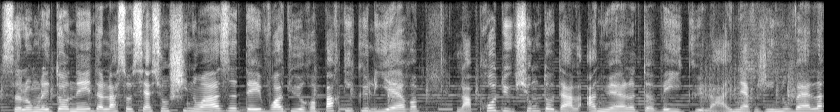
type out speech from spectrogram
Selon les données de l'Association chinoise des voitures particulières, la production totale annuelle de véhicules à énergie nouvelle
